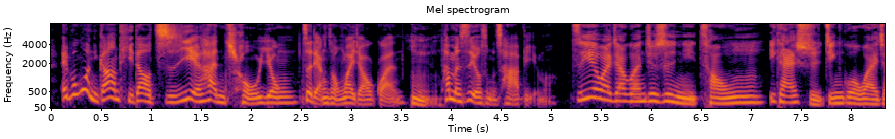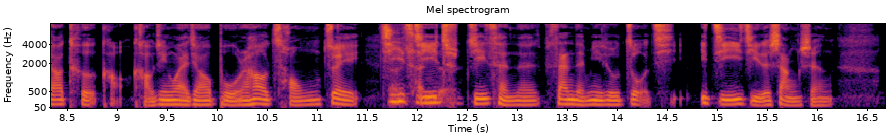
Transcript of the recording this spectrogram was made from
哎，不过你刚刚提到职业和酬庸这两种外交官，嗯，他们是有什么差别吗？职业外交官就是你从一开始经过外交特考，考进外交部，然后从最基层、基基层的三等秘书做起，一级一级的上升。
